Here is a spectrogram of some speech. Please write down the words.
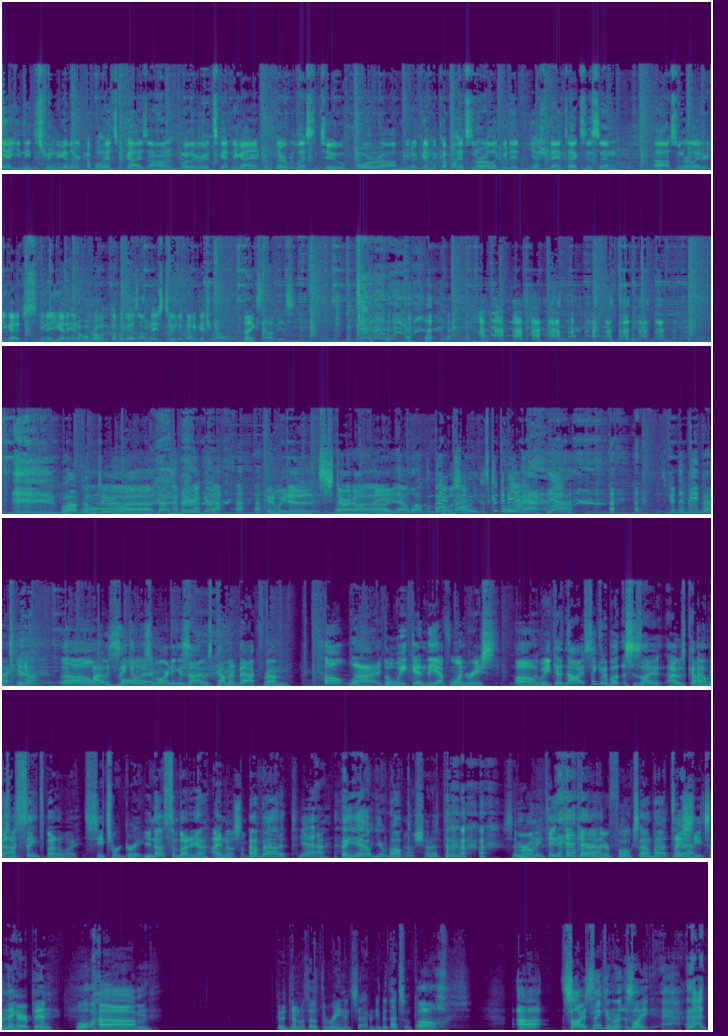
Yeah, you need to string together a couple hits with guys on, whether it's getting a guy in from third with less than two, or um, you know getting a couple hits in a row like we did yesterday in Texas. And uh, sooner or later, you got to just you know you got to hit a home run with a couple guys on base too to kind of get you rolling. Thanks, obvious. Welcome to. Uh, that was very good. Good way to start off Uh, a. yeah, welcome back, post- buddy. It's good to be back. Yeah. Good to be back, you know? Oh, I was thinking boy. this morning as I was coming back from Don't lie. the weekend, the F1 race. Oh. The weekend. No, I was thinking about this as I, I was coming How was back. your seats, by the way? Seats were great. You know somebody, huh? I know some. How about it? Yeah. yeah, you're welcome. Oh, shout out to Cimarrone. Take, take care of their folks. How And the about nice that? seats in the hairpin. Well, Um, could have done without the rain on Saturday, but that's okay. oh, Uh, so I was thinking, it's like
